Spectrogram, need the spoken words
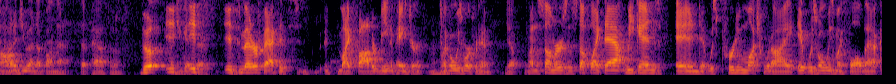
And how did you end up on that that path of? The it's it's as a matter of fact, it's it- my father being a painter. Mm-hmm. I've always worked with him. Yep. On the summers and stuff like that, weekends, and it was pretty much what I. It was always my fallback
